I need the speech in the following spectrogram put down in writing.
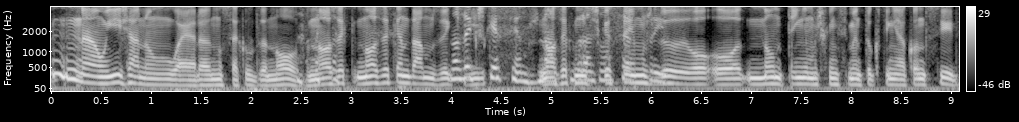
Não, e já não era no século XIX. Nós é que, nós é que andámos aqui. Nós é que esquecemos, não? Nós é que nos Durante um certo esquecemos de. período. Ou, ou não tínhamos conhecimento do que tinha acontecido.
